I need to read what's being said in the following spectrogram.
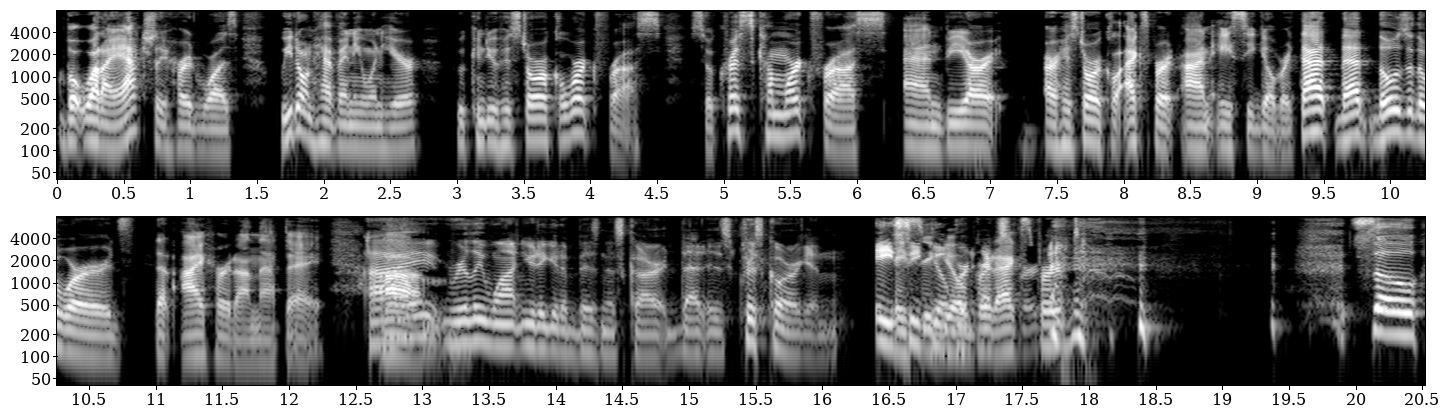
But what I actually heard was, we don't have anyone here who can do historical work for us. So Chris, come work for us and be our our historical expert on AC Gilbert. That that those are the words that I heard on that day. I um, really want you to get a business card that is Chris Corrigan, AC, AC Gilbert, Gilbert expert. so,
